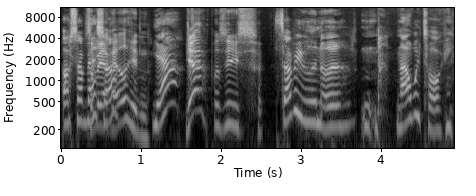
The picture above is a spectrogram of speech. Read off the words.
og så så hvad vil så? jeg redde hende. Ja, Ja, præcis. så er vi ude i noget. Now we talking.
